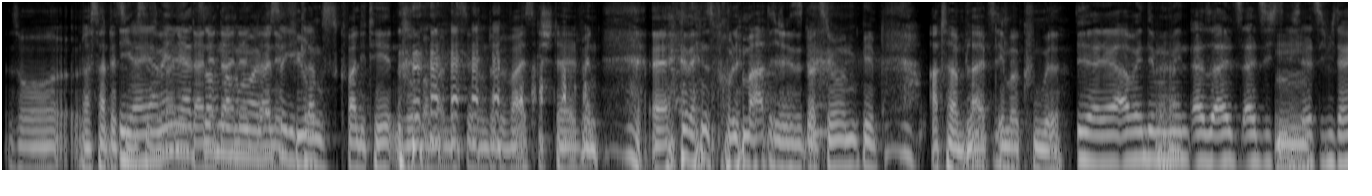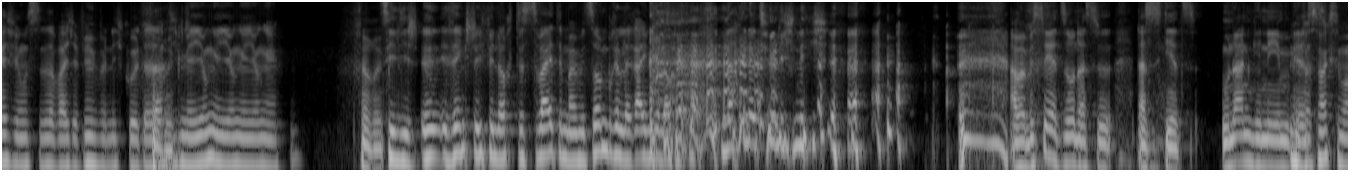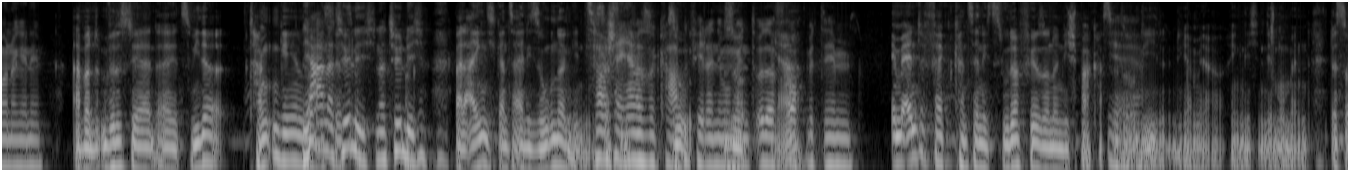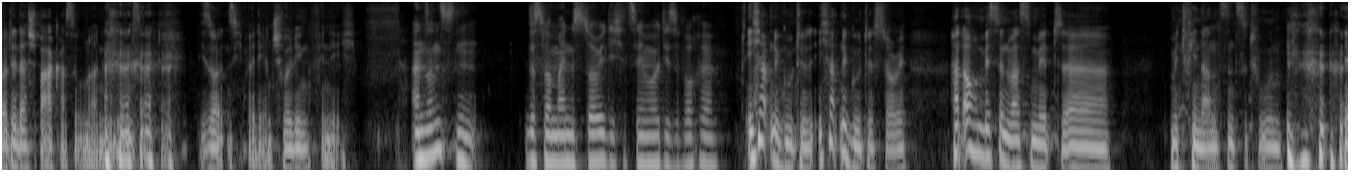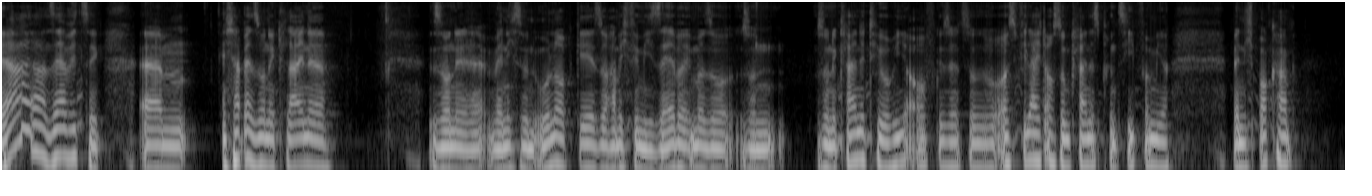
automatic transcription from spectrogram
so, das hat jetzt ein ja, bisschen ja, so deine, deine, deine, deine Führungsqualitäten so nochmal ein bisschen unter Beweis gestellt, wenn, äh, wenn es problematische Situationen gibt. Atta bleibt immer cool. Ja, ja, aber in dem Moment, also als, als ich, mhm. als ich mich da rechtfertigen musste, da war ich auf jeden Fall nicht cool. Da Verrückt. dachte ich mir, Junge, Junge, Junge. Verrückt. Zieh die, äh, denkst du, ich bin doch das zweite Mal mit Sonnenbrille reingelaufen? Nein, natürlich nicht. aber bist du jetzt so, dass du, dass es dir jetzt unangenehm ist? Das ist maximal unangenehm. Aber würdest du ja da jetzt wieder tanken gehen? Ja, natürlich, jetzt? natürlich. Okay. Weil eigentlich, ganz ehrlich, so unangenehm das ist. Das war wahrscheinlich einfach so ein Kartenfehler so, in dem Moment. So, Oder ja. auch mit dem. Im Endeffekt kannst ja nichts du dafür, sondern die Sparkasse. Yeah, so, die, die haben ja eigentlich in dem Moment. Das sollte der Sparkasse unangenehm sein. die sollten sich bei dir entschuldigen, finde ich. Ansonsten, das war meine Story, die ich erzählen wollte diese Woche. Ich habe eine gute, ich habe eine gute Story. Hat auch ein bisschen was mit, äh, mit Finanzen zu tun. ja, ja, sehr witzig. Ähm, ich habe ja so eine kleine, so eine, wenn ich so in Urlaub gehe, so habe ich für mich selber immer so, so, ein, so eine kleine Theorie aufgesetzt. So, ist vielleicht auch so ein kleines Prinzip von mir. Wenn ich Bock habe,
